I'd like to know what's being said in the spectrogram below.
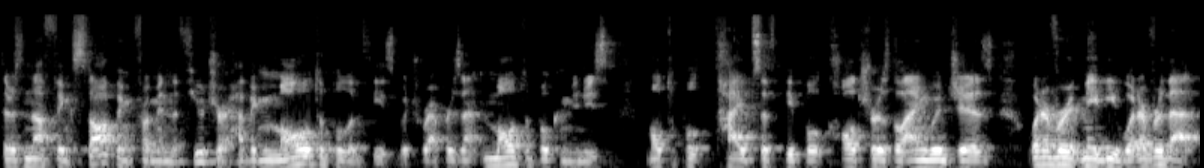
there's nothing stopping from in the future having multiple of these which represent multiple communities multiple types of people cultures languages whatever it may be whatever that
